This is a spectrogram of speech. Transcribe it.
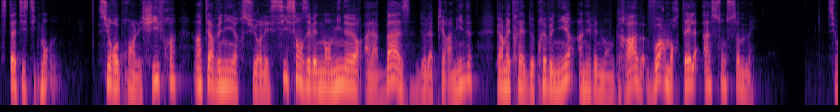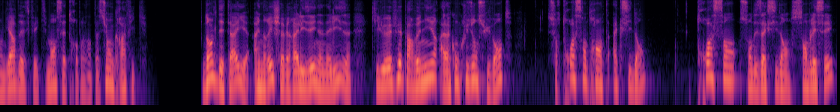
Statistiquement, si on reprend les chiffres, intervenir sur les 600 événements mineurs à la base de la pyramide permettrait de prévenir un événement grave, voire mortel, à son sommet si on garde effectivement cette représentation graphique. Dans le détail, Heinrich avait réalisé une analyse qui lui avait fait parvenir à la conclusion suivante. Sur 330 accidents, 300 sont des accidents sans blessés,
